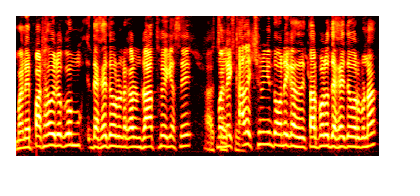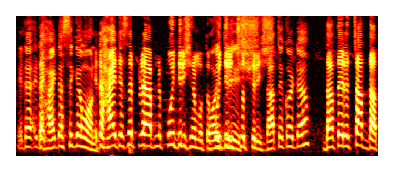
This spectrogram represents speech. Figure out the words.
মানে পাঠা ওইরকম দেখাইতে পারব না কারণ রাত হয়ে গেছে। আচ্ছা, মানে আচ্ছা। কালেকশন কিন্তু অনেক আছে তারপরেও দেখাইতে পারব না। এটা এটা হাইট আছে কেমন? এটা হাইট আছে প্রায় আপনার পঁয়ত্রিশের মতো পঁয়ত্রিশ। ছত্রিশ। দাঁতে কয়টা? দাঁতের চার দাঁত।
